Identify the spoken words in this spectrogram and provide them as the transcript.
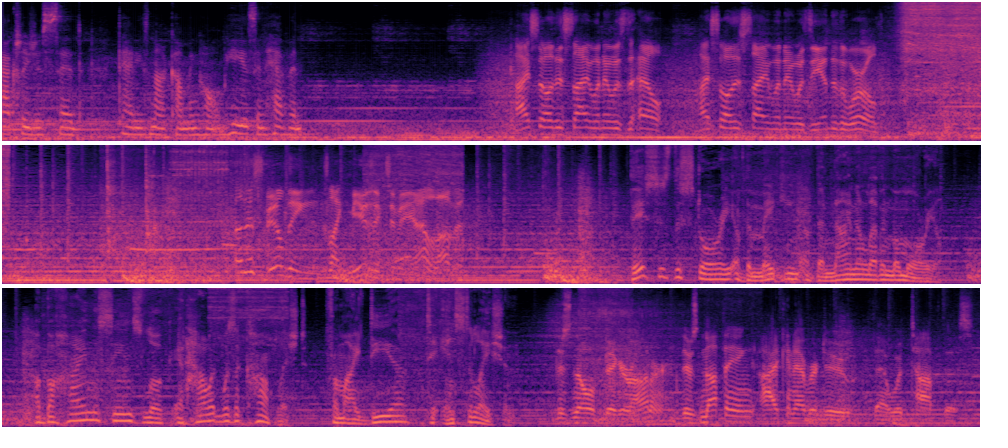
actually just said, Daddy's not coming home. He is in heaven. I saw this site when it was the hell. I saw this site when it was the end of the world. Oh, this building is like music to me. I love it. This is the story of the making of the 9-11 Memorial. A behind-the-scenes look at how it was accomplished from idea to installation. There's no bigger honor. There's nothing I can ever do that would top this.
